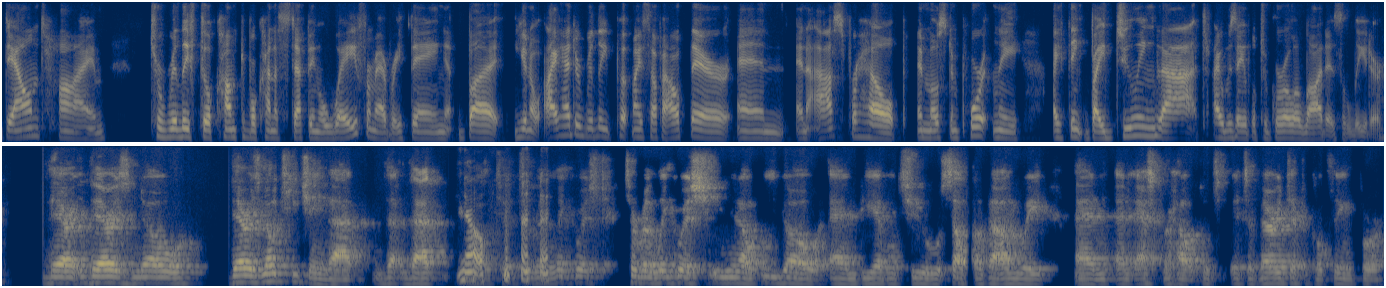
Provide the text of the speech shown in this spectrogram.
downtime to really feel comfortable kind of stepping away from everything but you know i had to really put myself out there and and ask for help and most importantly i think by doing that i was able to grow a lot as a leader. There there is no there is no teaching that that that no. you know, to, to relinquish to relinquish you know ego and be able to self-evaluate and and ask for help. It's it's a very difficult thing for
